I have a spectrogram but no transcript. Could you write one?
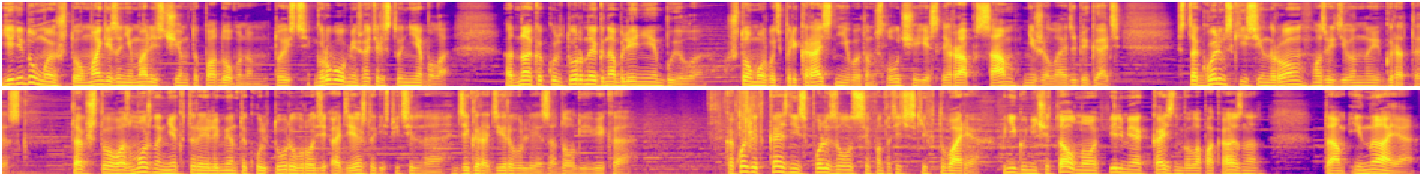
Я не думаю, что маги занимались чем-то подобным, то есть грубого вмешательства не было. Однако культурное гнобление было. Что может быть прекраснее в этом случае, если раб сам не желает сбегать? Стокгольмский синдром, возведенный в гротеск. Так что, возможно, некоторые элементы культуры вроде одежды действительно деградировали за долгие века. Какой вид казни использовался в фантастических тварях? Книгу не читал, но в фильме казнь была показана там иная.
